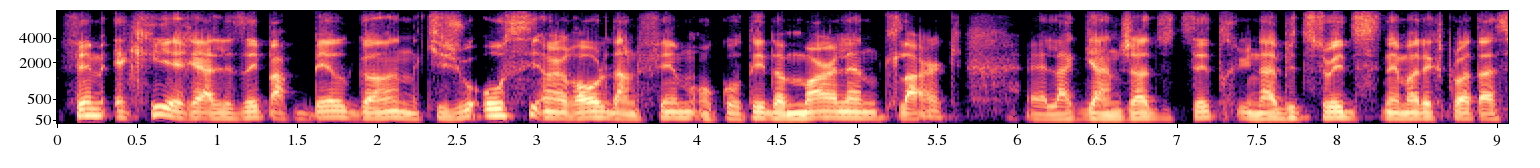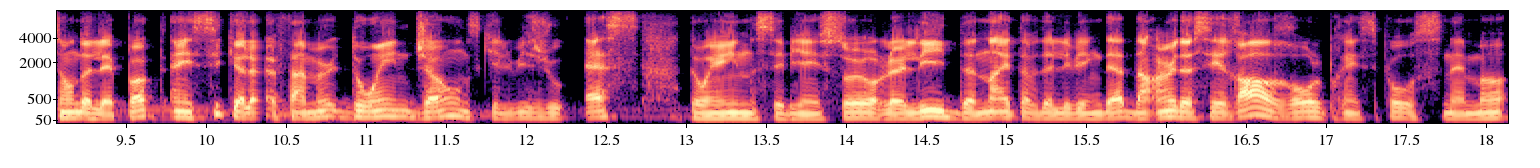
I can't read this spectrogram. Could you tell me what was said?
Film écrit et réalisé par Bill Gunn, qui joue aussi un rôle dans le film aux côtés de Marlene Clark, euh, la ganja du titre, une habituée du cinéma d'exploitation de l'époque, ainsi que le fameux Dwayne Jones, qui lui joue S. Dwayne, c'est bien sûr le lead de Night of the Living Dead dans un de ses rares rôles principaux au cinéma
